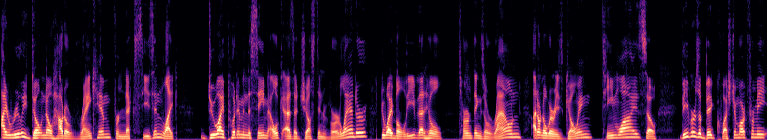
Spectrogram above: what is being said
I really don't know how to rank him for next season. Like, do I put him in the same elk as a Justin Verlander? Do I believe that he'll turn things around. I don't know where he's going team wise. So Bieber's a big question mark for me.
